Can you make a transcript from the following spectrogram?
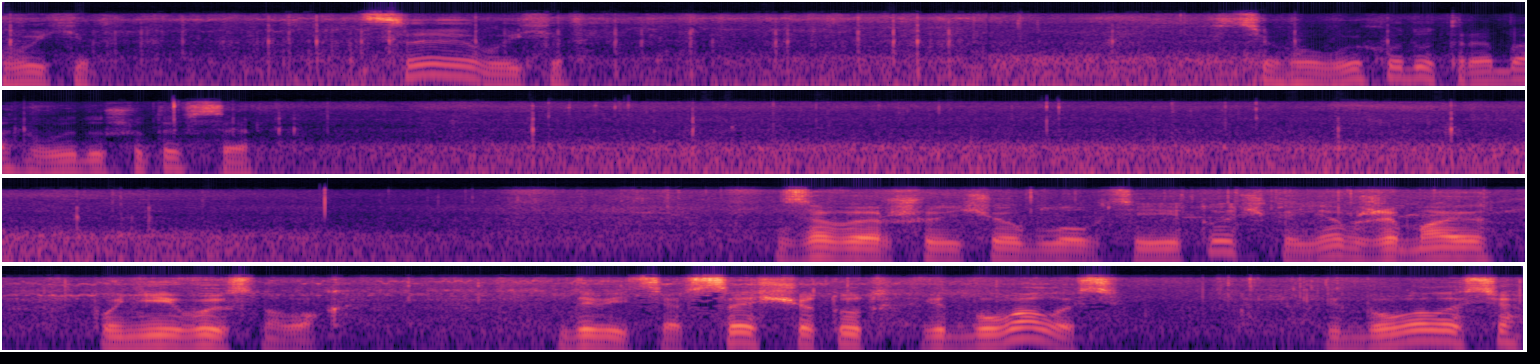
Вихід. Це вихід. З цього виходу треба видушити все. Завершуючи облов цієї точки, я вже маю по ній висновок. Дивіться, все, що тут відбувалось, відбувалося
